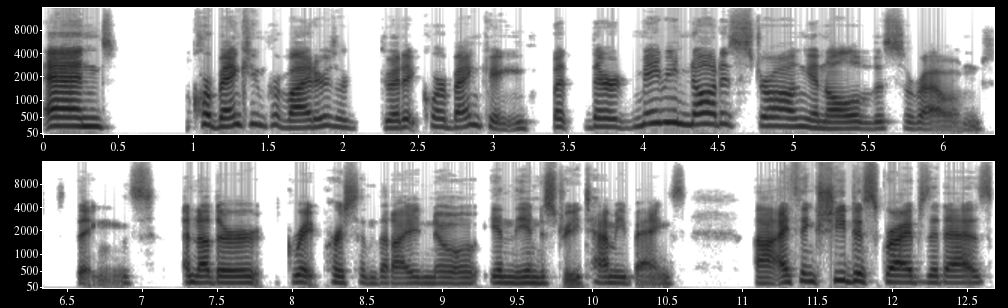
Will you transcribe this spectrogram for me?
And core banking providers are good at core banking, but they're maybe not as strong in all of the surround things. Another great person that I know in the industry, Tammy Banks, uh, I think she describes it as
